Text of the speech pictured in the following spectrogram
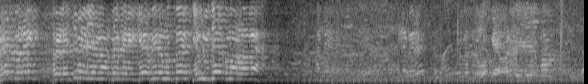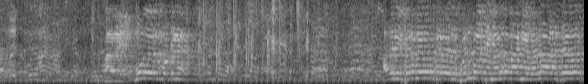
வேல்முறை Thiru Lakshmi Iyengar bakery K. Veeramuthu M. Vijayakumar வாங்க. அண்ணே, ஓகே. ஆ, மூணு பேருக்கு போட்டுங்க அதனை பெருமையோடு பெறுவது Ponpetti Maruthapandiya Vallala Thevar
